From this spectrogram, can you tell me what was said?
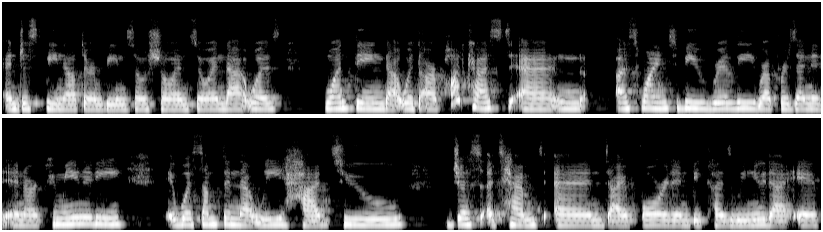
and just being out there and being social. And so, and that was one thing that with our podcast and us wanting to be really represented in our community, it was something that we had to just attempt and dive forward in because we knew that if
